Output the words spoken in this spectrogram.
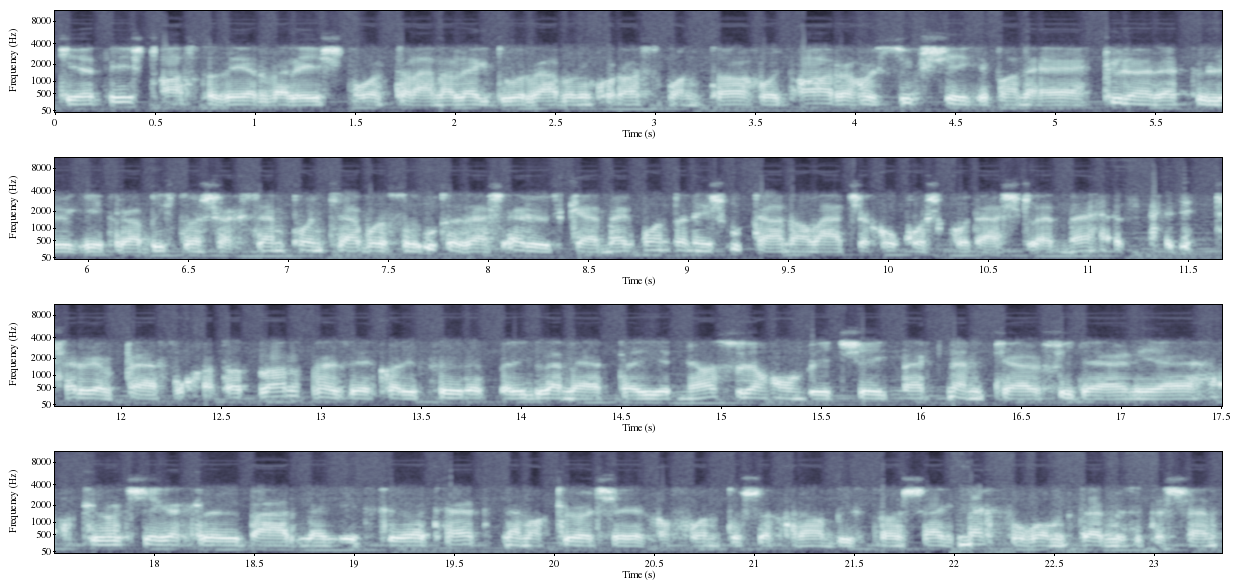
kérdést. Azt az érvelést volt talán a legdurvább, amikor azt mondta, hogy arra, hogy szüksége van-e külön repülőgépre a biztonság szempontjából, az utazás előtt kell megmondani, és utána már csak okoskodás lenne. Ez egyszerűen felfoghatatlan. A vezérkari főnök pedig lemerte írni azt, hogy a honvédségnek nem kell figyelnie a költségekre, ő bár bármennyit költhet, nem a költségek a fontosak, hanem a biztonság. Meg fogom természetesen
